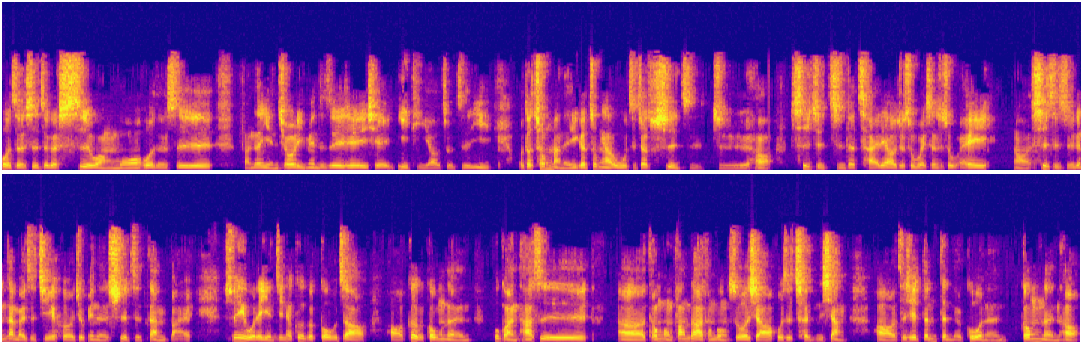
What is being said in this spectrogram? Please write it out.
或者是这个视网膜，或者是反正眼球里面的这些一些液体啊、组织液，我都充满了一个重要的物质，叫做视紫质，哈，视紫质的材料就是维生素 A。啊，视紫质跟蛋白质结合就变成视紫蛋白，所以我的眼睛的各个构造，好各个功能，不管它是呃瞳孔放大、瞳孔缩小，或是成像，好这些等等的过能功能哈，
